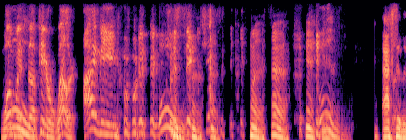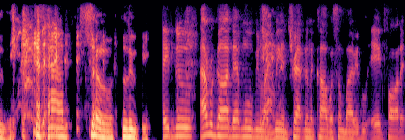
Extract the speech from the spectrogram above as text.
one Ooh. with uh, Peter Weller. I mean with Absolutely. Absolutely. Hey, dude, I regard that movie like being trapped in a car with somebody who egg farted,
